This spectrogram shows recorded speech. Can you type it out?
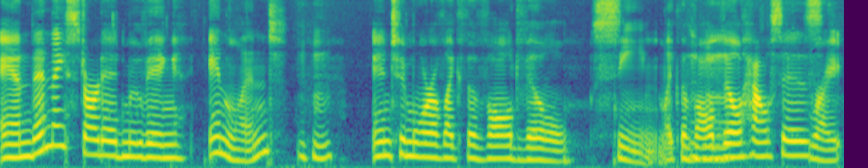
And then they started moving inland into more of like the vaudeville scene, like the vaudeville houses. right.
